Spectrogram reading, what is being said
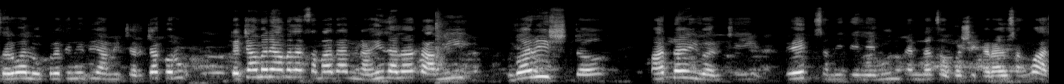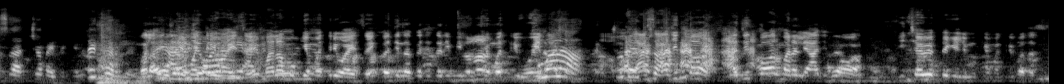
सर्व लोकप्रतिनिधी आम्ही चर्चा करू. त्याच्यामध्ये आम्हाला समाधान नाही झालं तर आम्ही वरिष्ठ पातळीवरची एक समिती नेमून त्यांना चौकशी करायला सांगू असं आजच्या बैठकीमध्ये ठरलं मला मुख्यमंत्री व्हायचंय मला मुख्यमंत्री व्हायचंय कधी ना कधी तरी मी मुख्यमंत्री होईल तुम्हाला? असं अजित पवार अजित पवार म्हणाले अजित पवार इच्छा व्यक्त केली मुख्यमंत्री पदाची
